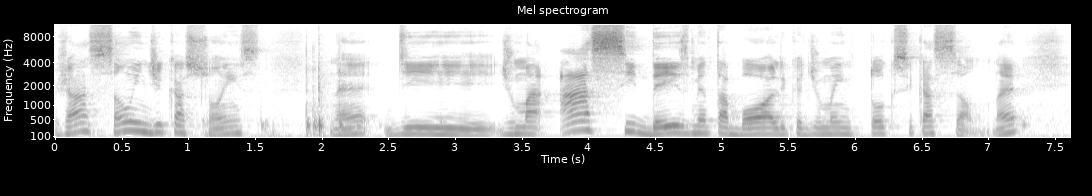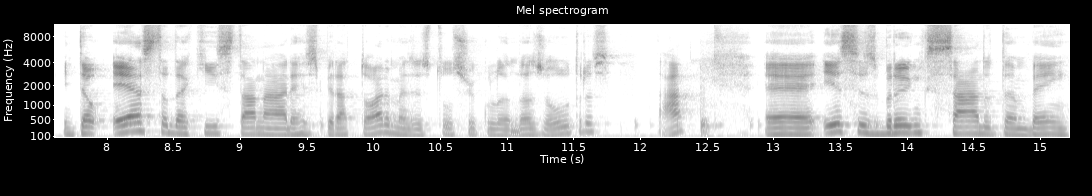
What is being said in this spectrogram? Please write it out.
já são indicações né, de, de uma acidez metabólica, de uma intoxicação. Né? Então, esta daqui está na área respiratória, mas eu estou circulando as outras. Tá? É, esse esbranquiçado também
